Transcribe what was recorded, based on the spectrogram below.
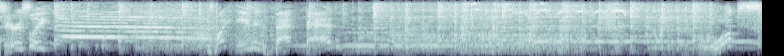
Seriously? Aiming that bad? Whoops!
